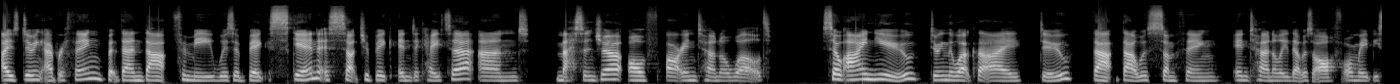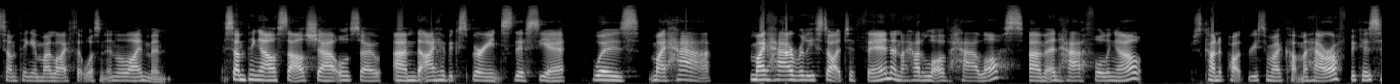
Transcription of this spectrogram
I was doing everything, but then that for me was a big skin is such a big indicator and messenger of our internal world. So I knew doing the work that I do that that was something internally that was off, or maybe something in my life that wasn't in alignment. Something else that I'll share also um, that I have experienced this year was my hair. My hair really started to thin, and I had a lot of hair loss um, and hair falling out. It's kind of part of the reason why I cut my hair off because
